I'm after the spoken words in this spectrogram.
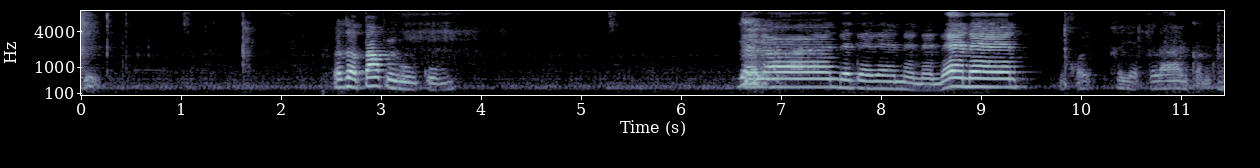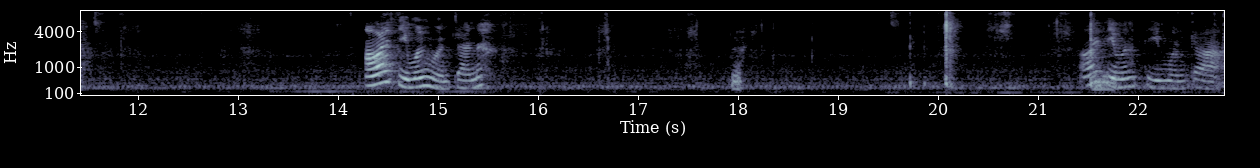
เออ แล้วจะตั้งเป็นวงกลมแดนแดนแดนแดนแดนแดนแดนแดนเดี๋ยวค่อยขยับกล้านก่อนค่ะเอาให้สีมันเหมือนกันนะเอาให้สีมันสีเหมือนกัน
